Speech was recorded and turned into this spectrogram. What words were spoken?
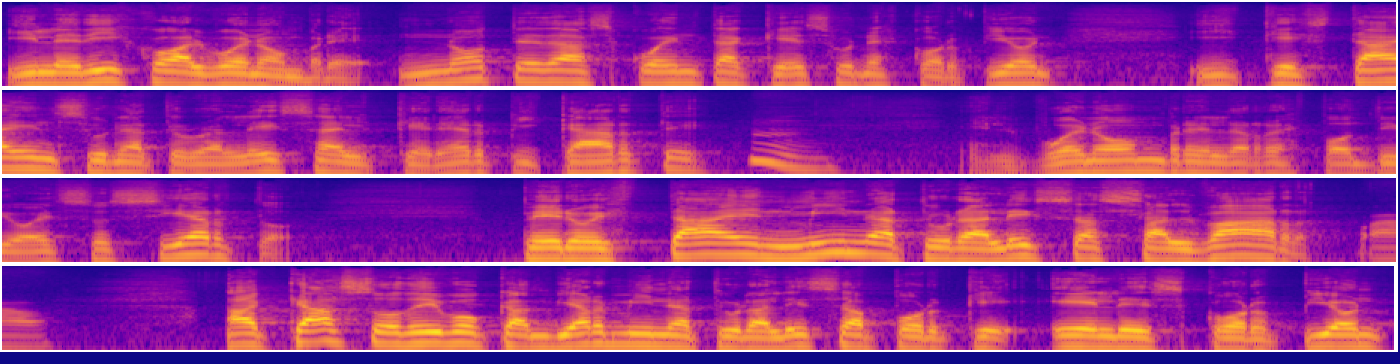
y le dijo al buen hombre, ¿no te das cuenta que es un escorpión y que está en su naturaleza el querer picarte? Hmm. El buen hombre le respondió, eso es cierto, pero está en mi naturaleza salvar. Wow. ¿Acaso debo cambiar mi naturaleza porque el escorpión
